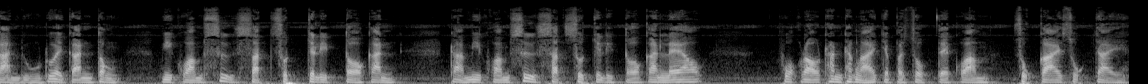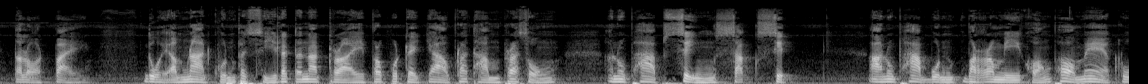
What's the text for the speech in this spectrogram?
การอยู่ด้วยกันต้อง มีความซื่อสัตย์สุดจริตต่อกัน ถ้ามีความซื่อสัตย์สุดจริตต่อกันแล้ว พวกเราท่านทั้งหลายจะประสบแต่ความสุขกายสุขใจตลอดไป ด้วยอำนาจคุณพระศรีรัตนตรยัย พระพุทธเจ้าพระธรรมพระสงฆ์อนุภาพสิ่งศักดิ์สิทธิ์อนุภาพบุญบารรมีของพ่อแม่ครู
